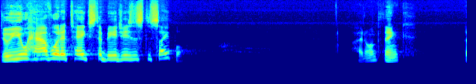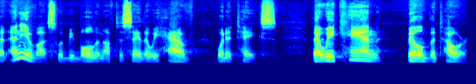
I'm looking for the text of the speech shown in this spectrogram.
Do you have what it takes to be Jesus' disciple? I don't think that any of us would be bold enough to say that we have what it takes, that we can build the tower,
